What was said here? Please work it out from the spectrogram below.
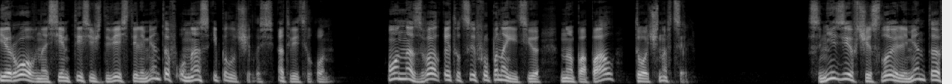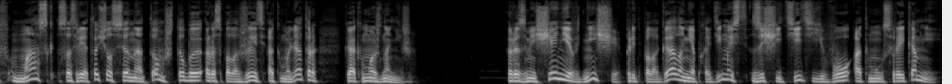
и ровно 7200 элементов у нас и получилось, ответил он. Он назвал эту цифру по наитию, но попал точно в цель. Снизив число элементов, Маск сосредоточился на том, чтобы расположить аккумулятор как можно ниже. Размещение в днище предполагало необходимость защитить его от мусора и камней.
